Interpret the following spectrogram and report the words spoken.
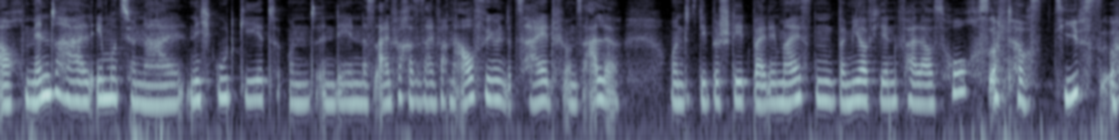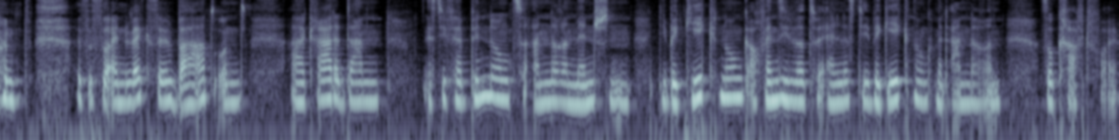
auch mental, emotional nicht gut geht und in denen das einfach, es ist einfach eine aufwühlende Zeit für uns alle. Und die besteht bei den meisten, bei mir auf jeden Fall aus Hochs und aus Tiefs und es ist so ein Wechselbad und äh, gerade dann ist die Verbindung zu anderen Menschen, die Begegnung, auch wenn sie virtuell ist, die Begegnung mit anderen so kraftvoll.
